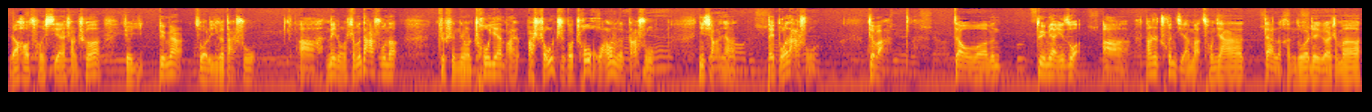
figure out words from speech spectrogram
然后从西安上车，就对面坐了一个大叔。啊，那种什么大叔呢？就是那种抽烟把把手指都抽黄了的大叔，你想想得多大叔，对吧？在我们对面一坐啊，当时春节嘛，从家带了很多这个什么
